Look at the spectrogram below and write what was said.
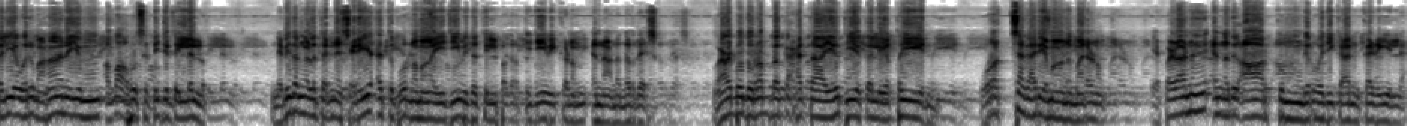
വലിയ ഒരു മഹാനെയും അള്ളാഹു സൃഷ്ടിച്ചിട്ടില്ലല്ലോ. നബിതങ്ങൾ തന്നെ ശരീരത്ത് പൂർണമായി ജീവിതത്തിൽ പകർത്തി ജീവിക്കണം എന്നാണ് നിർദ്ദേശം. ഉറച്ച കാര്യമാണ് മരണം. എപ്പോഴാണ് എന്നത് ആർക്കും നിർവചിക്കാൻ കഴിയില്ല.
